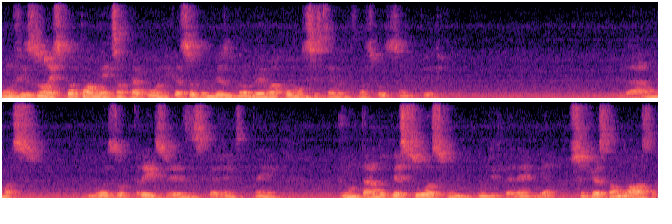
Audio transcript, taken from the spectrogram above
com visões totalmente antagônicas sobre o mesmo problema, como o sistema de transposição do peixe. Há umas duas ou três vezes que a gente tem juntado pessoas com, com diferentes. E é sugestão nossa,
